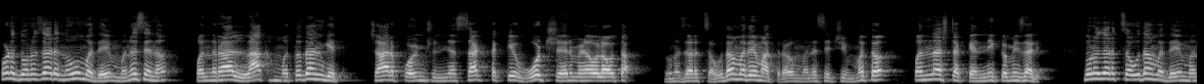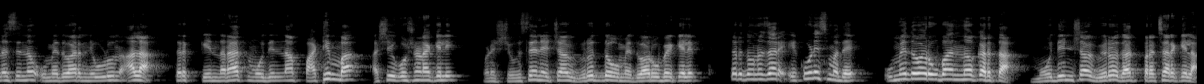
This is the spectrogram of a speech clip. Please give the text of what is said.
पण दोन हजार नऊ मध्ये मनसेनं पंधरा लाख मतदान घेत चार पॉईंट शून्य सात टक्के वोट शेअर मिळवला होता. दोन हजार चौदा मध्ये मात्र मनसेची मतं पन्नास टक्क्यांनी कमी झाली. दोन हजार चौदा मध्ये मनसेनं उमेदवार निवडून आला तर केंद्रात मोदींना पाठिंबा अशी घोषणा केली. पण शिवसेनेच्या विरुद्ध उमेदवार उभे केले. तर दोन हजार एकोणीसमध्ये उमेदवार उभा न करता मोदींच्या विरोधात प्रचार केला.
